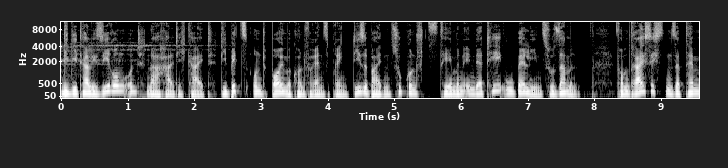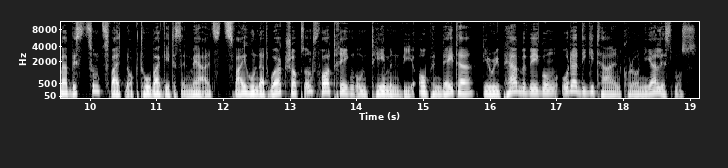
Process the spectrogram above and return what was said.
Digitalisierung und Nachhaltigkeit. Die Bits und Bäume Konferenz bringt diese beiden Zukunftsthemen in der TU Berlin zusammen. Vom 30. September bis zum 2. Oktober geht es in mehr als 200 Workshops und Vorträgen um Themen wie Open Data, die Repair-Bewegung oder digitalen Kolonialismus.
